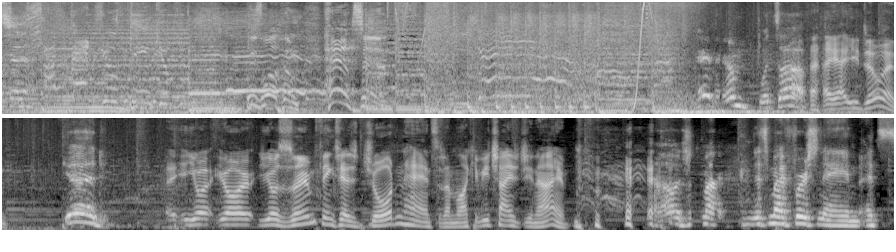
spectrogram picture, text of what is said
Hanson. I bet you think you're bad. Please welcome Hanson. Hey, man, what's up? Hey, how you doing? Good. Uh, Your your your Zoom thing says Jordan Hanson. I'm like, have you changed your name? Oh, it's just my it's my first name. It's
